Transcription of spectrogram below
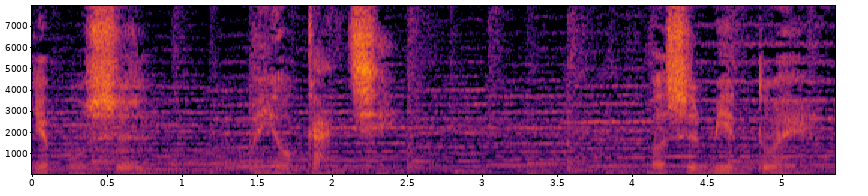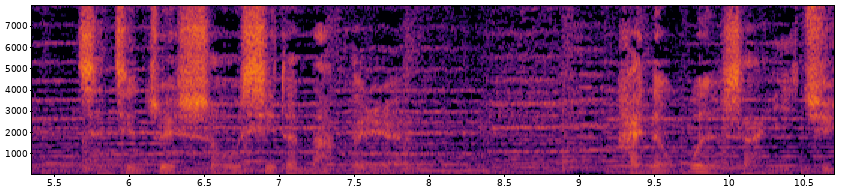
也不是。没有感情，而是面对曾经最熟悉的那个人，还能问上一句：“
